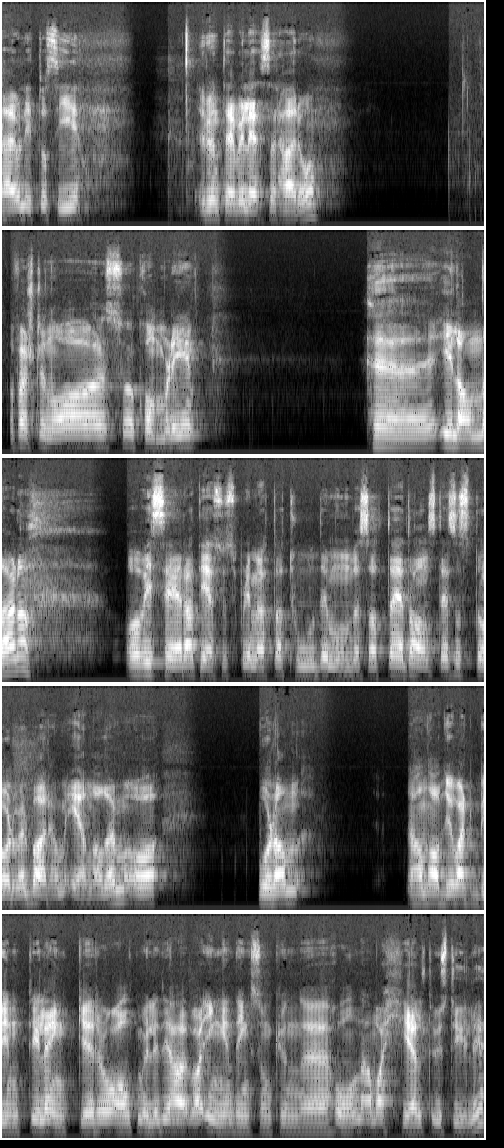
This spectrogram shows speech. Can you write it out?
Det er jo litt å si rundt det vi leser her òg. For første nå så kommer de Eh, i land der, da. Og vi ser at Jesus blir møtt av to demonbesatte. Et annet sted så står det vel bare om én av dem. og hvordan Han hadde jo vært bindt i lenker og alt mulig. Det var ingenting som kunne holde ham. Han var helt ustyrlig.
